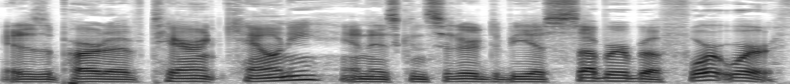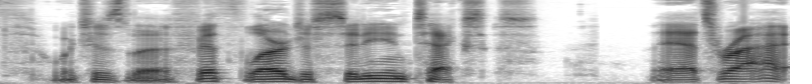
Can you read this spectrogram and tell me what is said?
It is a part of Tarrant County and is considered to be a suburb of Fort Worth, which is the fifth largest city in Texas. That's right,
